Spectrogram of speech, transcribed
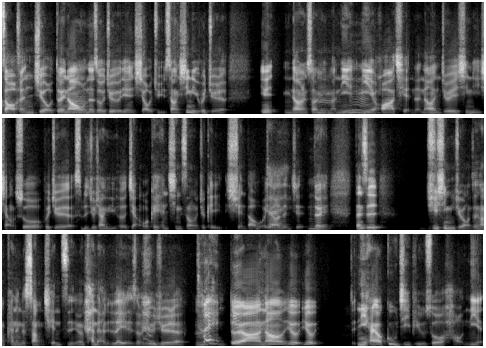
找很久。对，然后我嗯那时候就有点小沮丧，心里会觉得。因为你当然算命嘛，嗯你也你也花钱了，然后你就会心里想说，会觉得是不是就像雨禾讲，我可以很轻松的就可以选到我要的对就嗯对，但是去姓名学网站上看那个上千字，你会看得很累的时候，就会觉得，嗯、对对啊，然后又又你还要顾及，比如说好念，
